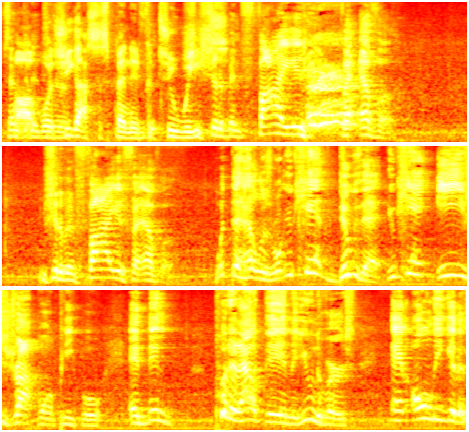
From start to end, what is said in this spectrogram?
Sent Uh, it into well, the- she got suspended for two weeks. She should have been fired forever. You should have been fired forever. What the hell is wrong? You can't do that. You can't eavesdrop on people and then put it out there in the universe and only get a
